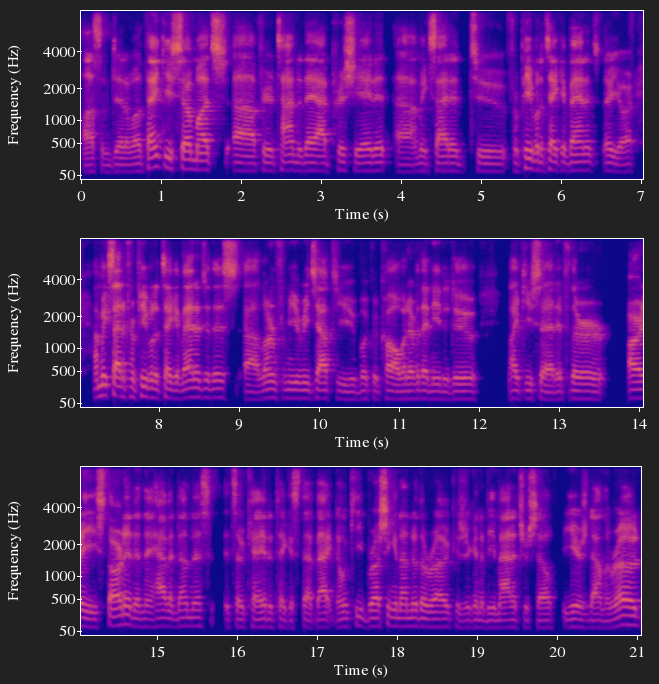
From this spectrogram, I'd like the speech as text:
awesome, Jena. Well, thank you so much uh, for your time today. I appreciate it. Uh, I'm excited to for people to take advantage. There you are. I'm excited for people to take advantage of this. Uh, learn from you. Reach out to you. Book a call. Whatever they need to do. Like you said, if they're already started and they haven't done this, it's okay to take a step back. Don't keep brushing it under the rug because you're going to be mad at yourself years down the road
